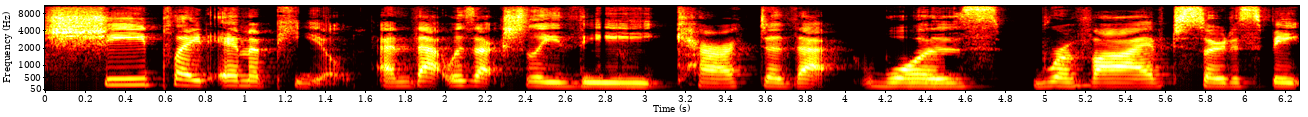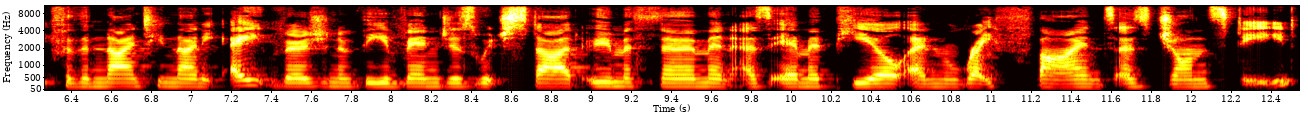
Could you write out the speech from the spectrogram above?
She played Emma Peel, and that was actually the character that was revived, so to speak, for the 1998 version of the Avengers, which starred Uma Thurman as Emma Peel and Ralph Fiennes as John Steed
